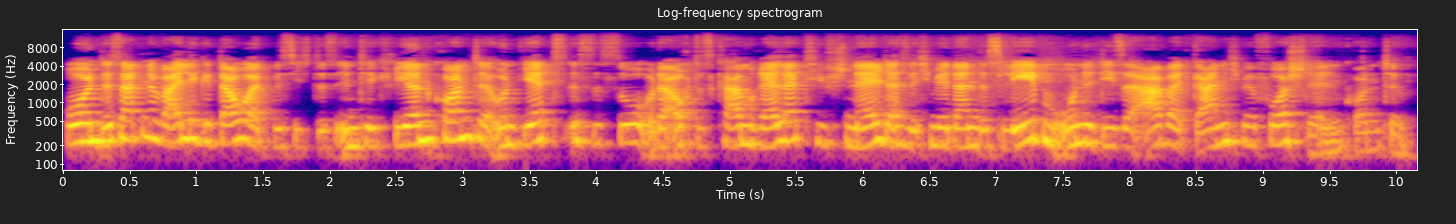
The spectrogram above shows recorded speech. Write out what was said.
Und es hat eine Weile gedauert, bis ich das integrieren konnte. Und jetzt ist es so, oder auch das kam relativ schnell, dass ich mir dann das Leben ohne diese Arbeit gar nicht mehr vorstellen konnte.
